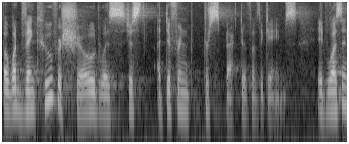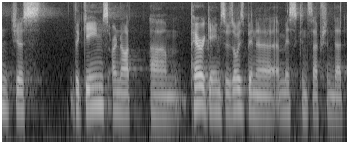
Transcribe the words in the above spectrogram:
But what Vancouver showed was just a different perspective of the games. It wasn't just, the games are not, um, para games, there's always been a, a misconception that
